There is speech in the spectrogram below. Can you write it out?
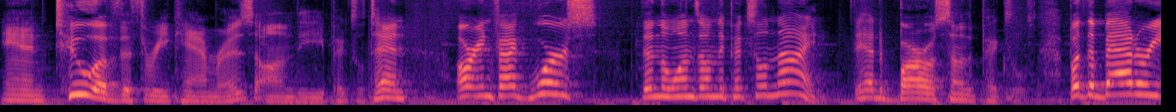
and two of the three cameras on the Pixel 10 are in fact worse than the ones on the Pixel 9. They had to borrow some of the pixels. But the battery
